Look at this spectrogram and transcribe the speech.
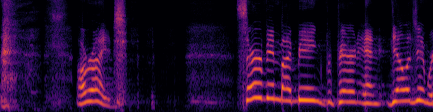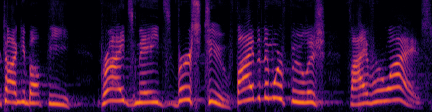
All right. Serve him by being prepared and diligent. We're talking about the bridesmaids. Verse 2 Five of them were foolish, five were wise.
